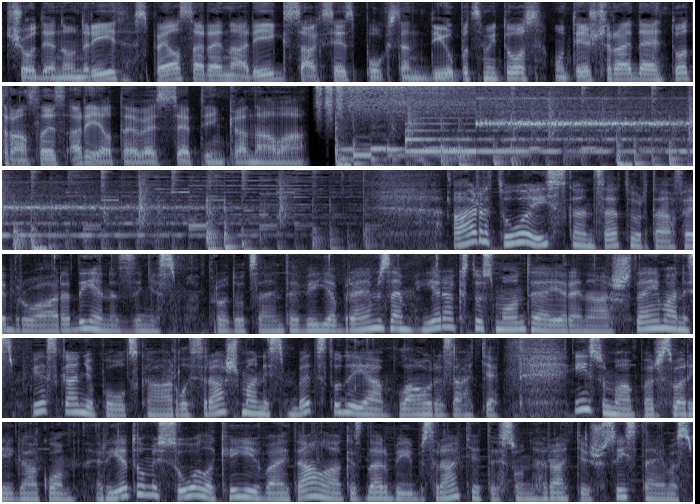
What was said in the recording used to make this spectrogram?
Šodien un rīt spēles arēnā Rīga sāksies pulksten 12. un tiešraidē to translēs arī LTV 7 kanālā. Ar to izskan 4. februāra dienas ziņas. Producente Vija Bremse ierakstus montēja Renāša Steimanis, pieskaņu pults Kārlis Rašmanis, bet studijā Laura Zaķe. Īsumā par svarīgāko - rietumi sola Kijivai tālākas darbības raķetes un raķešu sistēmas.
